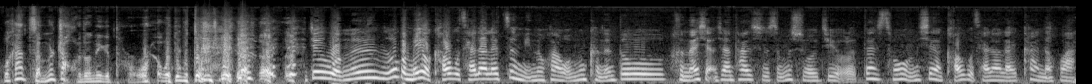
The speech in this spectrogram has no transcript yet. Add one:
我看怎么找到那个头啊，我都不懂这个。就是我们如果没有考古材料来证明的话，我们可能都很难想象它是什么时候就有了。但是从我们现在考古材料来看的话，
